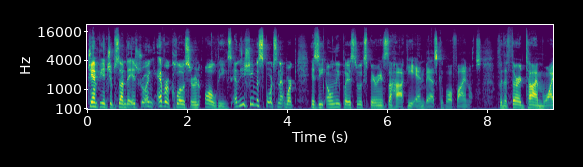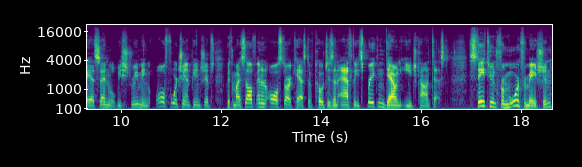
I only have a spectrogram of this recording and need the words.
Championship Sunday is drawing ever closer in all leagues, and the Yeshiva Sports Network is the only place to experience the hockey and basketball finals. For the third time, YSN will be streaming all four championships with myself and an all star cast of coaches and athletes breaking down each contest. Stay tuned for more information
